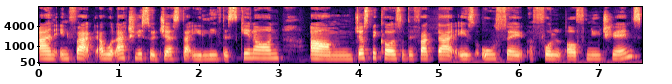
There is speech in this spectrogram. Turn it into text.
And in fact I would actually suggest that you leave the skin on um, just because of the fact that it's also full of nutrients.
